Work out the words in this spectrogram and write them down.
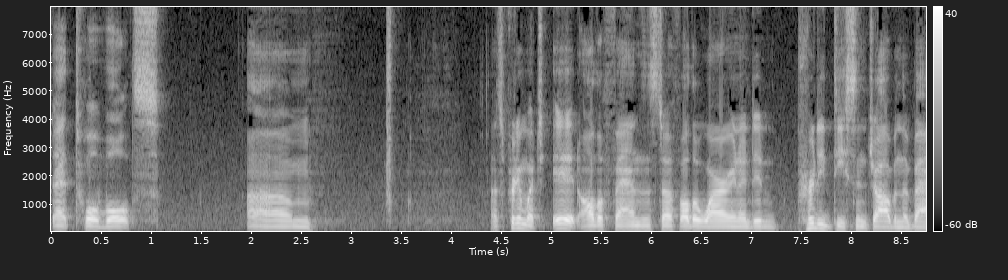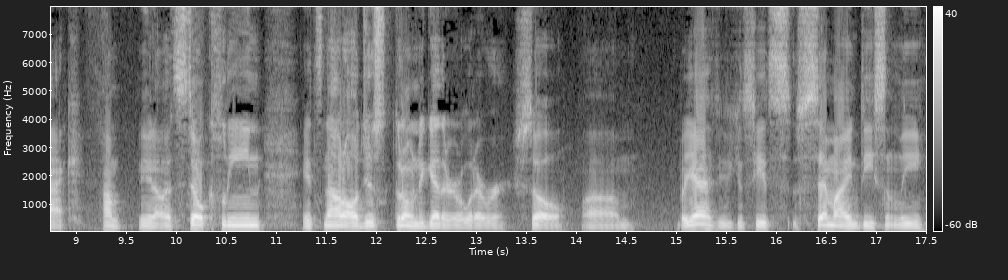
at 12 volts. Um, that's pretty much it. All the fans and stuff, all the wiring, I did pretty decent job in the back. Um, you know, it's still clean. It's not all just thrown together or whatever. So, um, but yeah, you can see it's semi decently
